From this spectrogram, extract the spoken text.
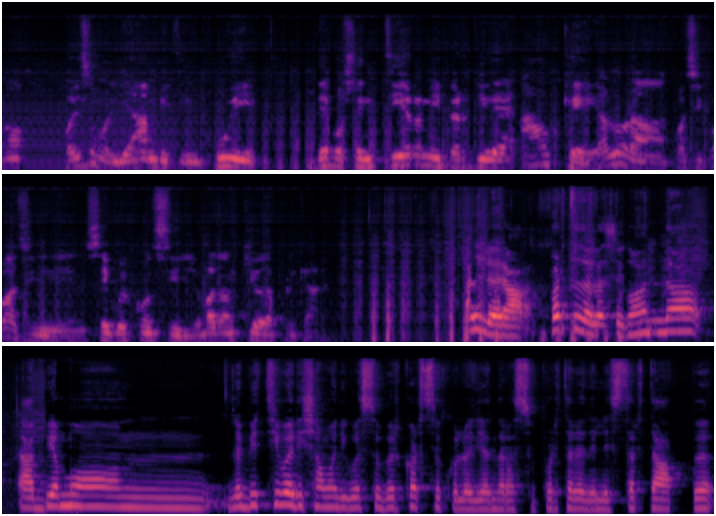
no? Quali sono gli ambiti in cui devo sentirmi per dire, ah ok, allora quasi quasi seguo il consiglio, vado anch'io ad applicare? Allora, parto dalla seconda, abbiamo mh, l'obiettivo diciamo di questo percorso è quello di andare a supportare delle start-up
